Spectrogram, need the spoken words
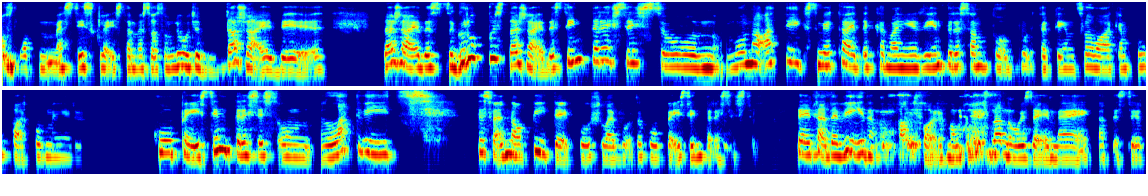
Oslo mēs izklīstam, mēs esam ļoti dažādi, dažādas grupas, dažādas intereses, un mana attieksme ir tāda, ka man ir interesanti būt ar tiem cilvēkiem kopā, ar kuriem ir kopējas intereses, un Latvijas tas vēl nav pieteikuši, lai būtu kopējas intereses. Tā ir tāda viena no platformām, kas nenozīmē, ka tas ir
